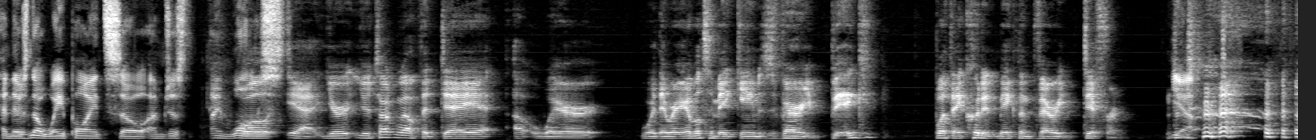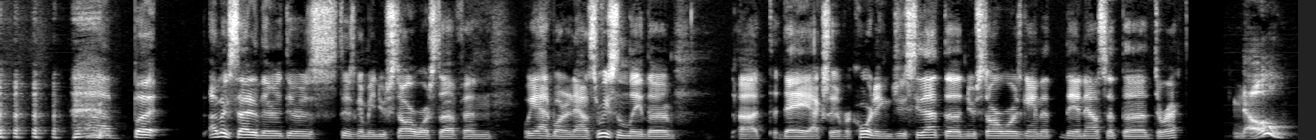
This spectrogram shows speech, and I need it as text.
and there's no waypoints. So I'm just I'm lost. Well, yeah, you're you're talking about the day uh, where where they were able to make games very big, but they couldn't make them very different. Yeah. uh, but I'm excited. There, there's there's gonna be new Star Wars stuff, and we had one announced recently. The uh, today actually of recording. Did you see that the new Star Wars game that they announced at the direct? no.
